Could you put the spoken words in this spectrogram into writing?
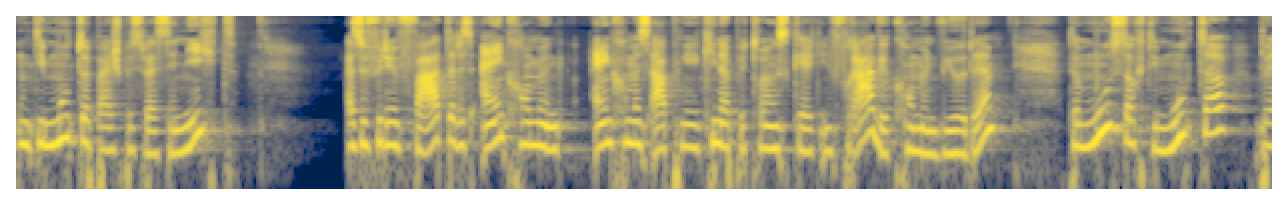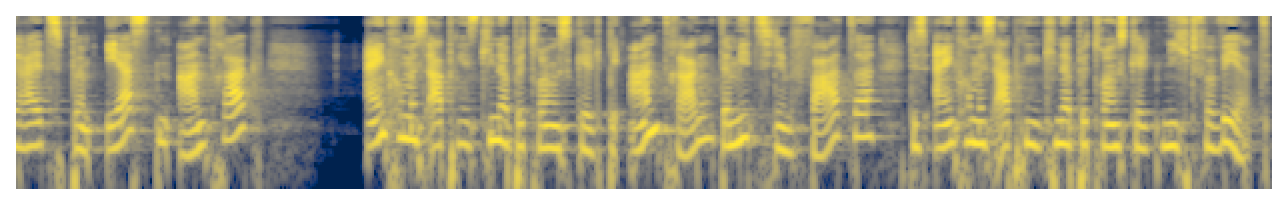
und die Mutter beispielsweise nicht, also für den Vater das Einkommen, einkommensabhängige Kinderbetreuungsgeld in Frage kommen würde, dann muss auch die Mutter bereits beim ersten Antrag einkommensabhängiges Kinderbetreuungsgeld beantragen, damit sie dem Vater das einkommensabhängige Kinderbetreuungsgeld nicht verwehrt.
